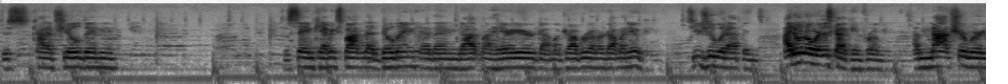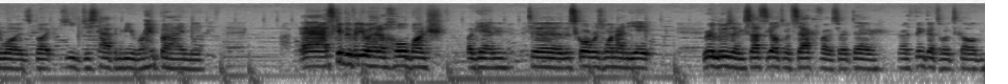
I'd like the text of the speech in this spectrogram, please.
Just kind of chilled in the same camping spot in that building and then got my Harrier, got my chopper gunner, got my nuke. It's usually what happens. I don't know where this guy came from. I'm not sure where he was, but he just happened to be right behind me. And I skipped the video ahead a whole bunch again to the score was 198. We were losing, so that's the ultimate sacrifice right there. I think that's what it's called.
